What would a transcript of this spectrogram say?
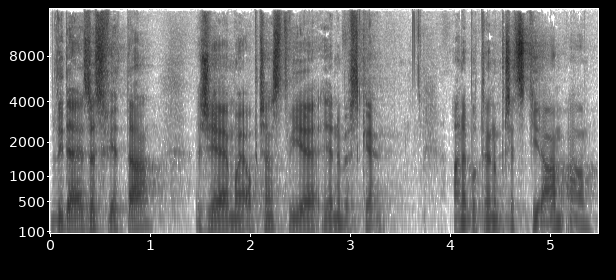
lidé ze světa, že moje občanství je, je nebeské? A nebo to jenom předstírám a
